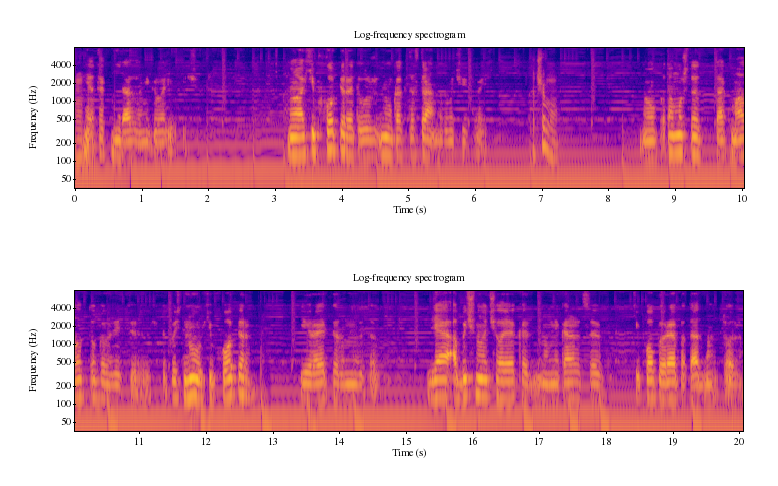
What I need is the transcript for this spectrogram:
Мгм. Я так ни разу не говорил еще. Ну а хип-хоппер это уже, ну, как-то странно звучит. То есть. Почему? Ну, потому что так мало кто говорит. Допустим, ну, хип-хопер и рэпер, ну, это для обычного человека, ну, мне кажется, хип-хоп и рэп это одно и то же.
